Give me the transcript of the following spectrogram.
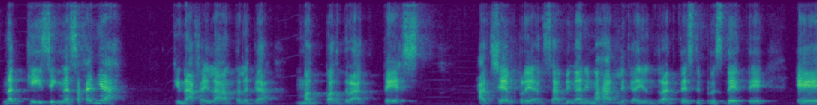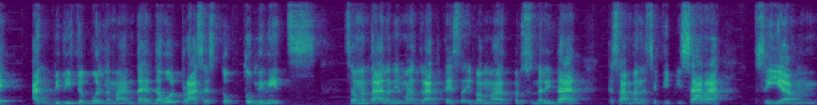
nag-casing na sa kanya. Kinakailangan talaga magpa-drug test. At syempre, ang sabi nga ni Maharlika, yung drug test ni Presidente, eh, unbelievable naman dahil the whole process took two minutes. Samantalang yung mga drug test ng ibang mga personalidad, kasama na si VP Sara, si um,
